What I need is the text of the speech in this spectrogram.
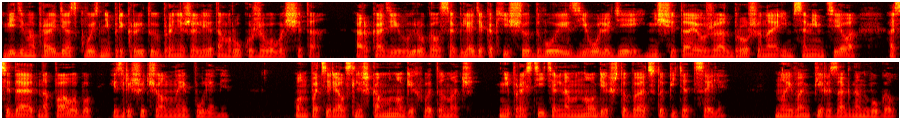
видимо, пройдя сквозь неприкрытую бронежилетом руку живого щита. Аркадий выругался, глядя, как еще двое из его людей, не считая уже отброшенное им самим тело, оседают на палубу, изрешеченные пулями. Он потерял слишком многих в эту ночь. Непростительно многих, чтобы отступить от цели. Но и вампир загнан в угол.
